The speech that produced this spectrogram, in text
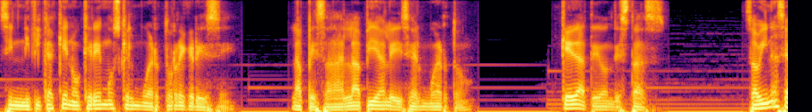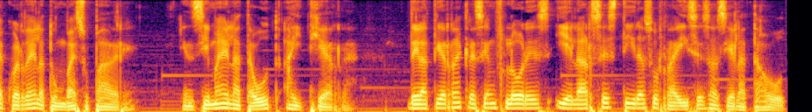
significa que no queremos que el muerto regrese. La pesada lápida le dice al muerto, Quédate donde estás. Sabina se acuerda de la tumba de su padre. Encima del ataúd hay tierra, de la tierra crecen flores y el arce estira sus raíces hacia el ataúd.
